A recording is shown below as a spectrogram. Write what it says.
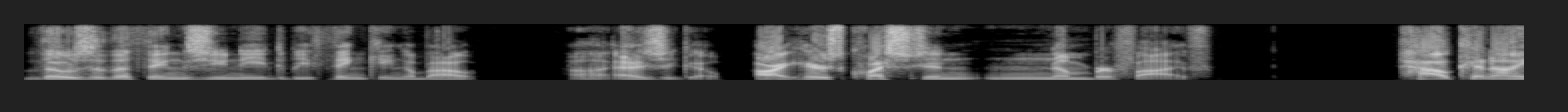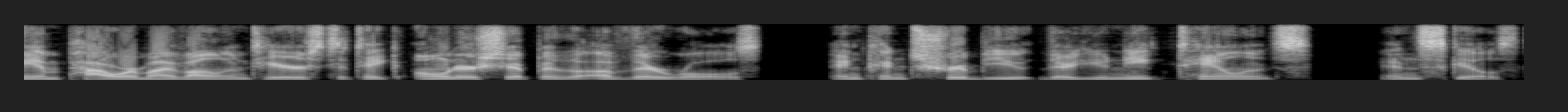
those are the things you need to be thinking about uh, as you go. All right, here's question number five How can I empower my volunteers to take ownership of their roles and contribute their unique talents and skills.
